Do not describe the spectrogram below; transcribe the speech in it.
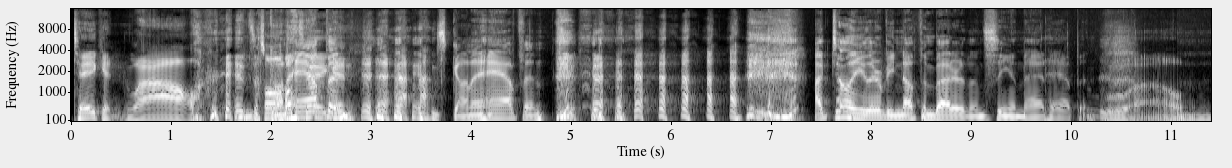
Taken. Wow. it's, It's all gonna happen. it's gonna happen. I'm telling you, there'd be nothing better than seeing that happen. Wow. Uh,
